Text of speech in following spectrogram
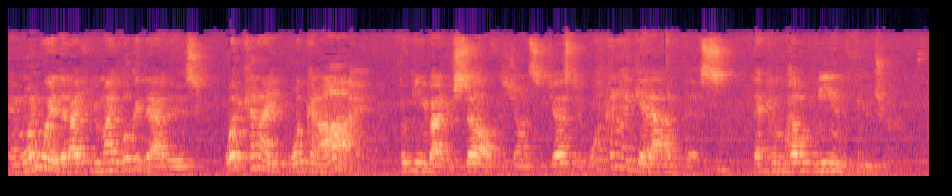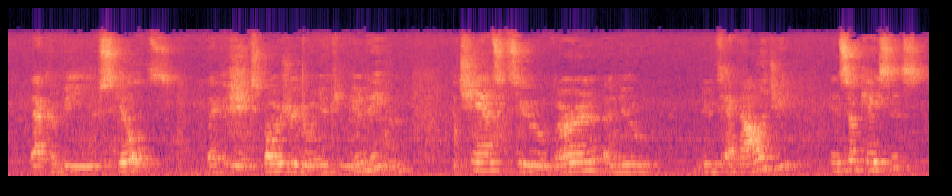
And one way that I, you might look at that is, what can I, what can I, thinking about yourself, as John suggested, what can I get out of this that can help me in the future? That could be new skills, that could be exposure to a new community, the chance to learn a new, new technology in some cases.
